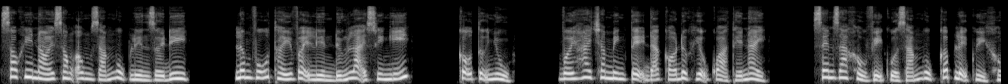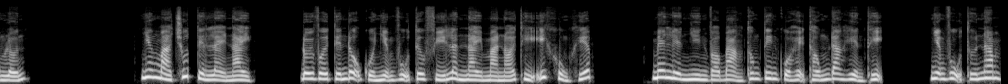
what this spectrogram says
Sau khi nói xong ông giám ngục liền rời đi, Lâm Vũ thấy vậy liền đứng lại suy nghĩ, cậu tự nhủ, với 200 minh tệ đã có được hiệu quả thế này, xem ra khẩu vị của giám ngục cấp lệ quỷ không lớn. Nhưng mà chút tiền lẻ này, đối với tiến độ của nhiệm vụ tiêu phí lần này mà nói thì ít khủng khiếp. Men liền nhìn vào bảng thông tin của hệ thống đang hiển thị. Nhiệm vụ thứ năm,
